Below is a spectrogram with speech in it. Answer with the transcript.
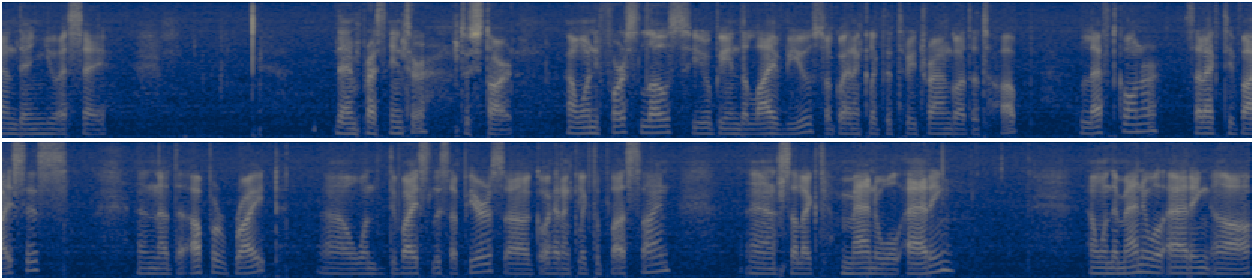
and then USA. Then press enter to start and when it first loads you'll be in the live view. So go ahead and click the three triangle at the top left corner select devices. And at the upper right uh, when the device list appears uh, go ahead and click the plus sign and select manual adding. And when the manual adding uh,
